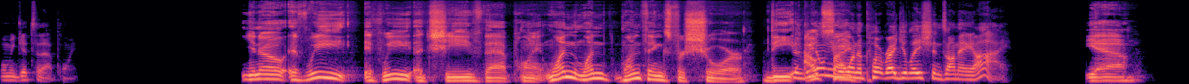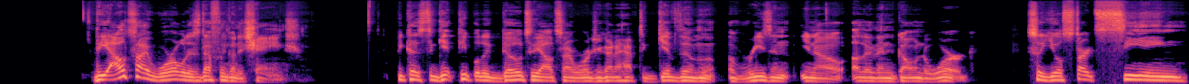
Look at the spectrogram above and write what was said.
when we get to that point. You know, if we if we achieve that point, one one one thing's for sure. the we don't even want to put regulations on AI. Yeah. The outside world is definitely going to change because to get people to go to the outside world, you're going to have to give them a reason, you know, other than going to work. So you'll start seeing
